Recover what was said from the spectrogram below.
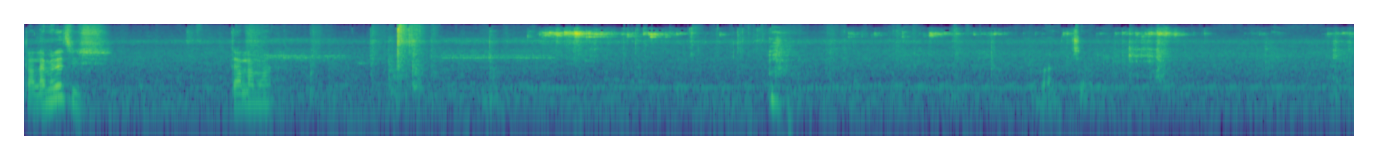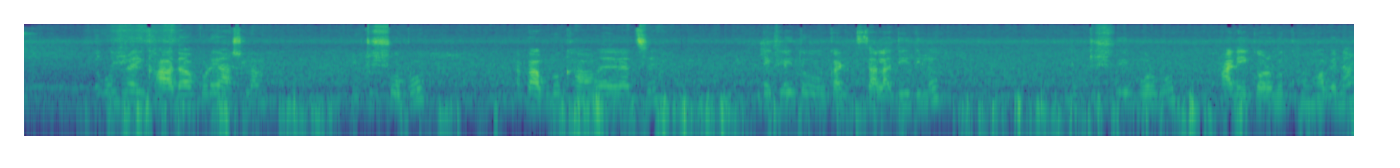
তালা মেরেছিস? তালা মার। তো বন্ধুরা, এই খাওয়া দাওয়া করে আসলাম। একটু শোবো। আর বাবুরও খাওয়া হয়ে গেছে। দেখলেই তো গাড়িতে চালা দিয়ে দিল। একটু শুয়ে পড়ব। আর এই গরমে ঘুম হবে না,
